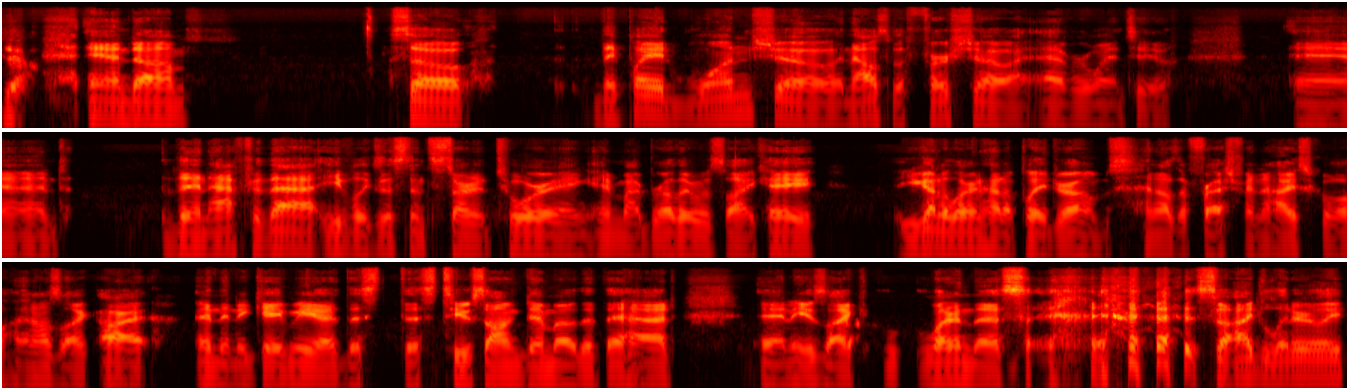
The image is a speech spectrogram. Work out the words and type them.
Yeah. And um, so they played one show, and that was the first show I ever went to. And then after that, Evil Existence started touring, and my brother was like, Hey, you got to learn how to play drums. And I was a freshman in high school, and I was like, All right and then he gave me a, this this two song demo that they had and he's like learn this so i literally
